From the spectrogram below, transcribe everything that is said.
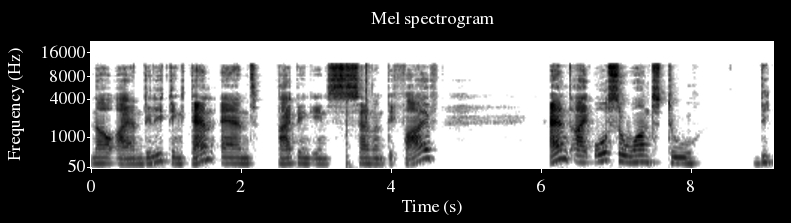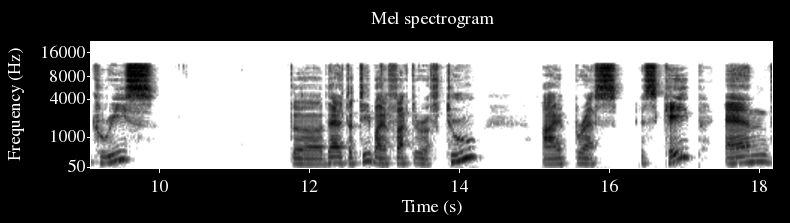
Now I am deleting 10 and typing in 75. And I also want to decrease the delta t by a factor of 2. I press escape and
